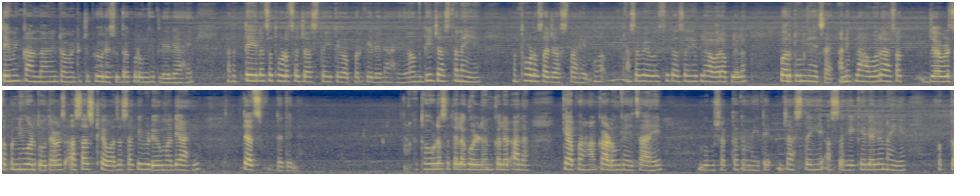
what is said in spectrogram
ते मी कांदा आणि टोमॅटोची प्युरीसुद्धा करून घेतलेली आहे. आता तेलाचा थोडासा जास्त इथे वापर केलेला आहे. अगदी जास्त नाही आहे पण थोडासा जास्त आहे. मग असं व्यवस्थित असं हे फ्लावर आपल्याला परतून घ्यायचं आहे. आणि फ्लावर असा ज्यावेळेस आपण निवडतो त्यावेळेस असाच ठेवा जसा की व्हिडिओमध्ये आहे त्याच पद्धतीने. थोडंसं त्याला गोल्डन कलर आला की आपण हा काढून घ्यायचा आहे. बघू शकता तुम्ही इथे जास्तही असं हे केलेलं नाही आहे फक्त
